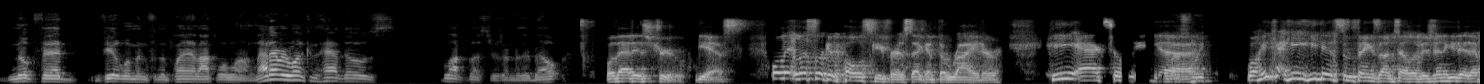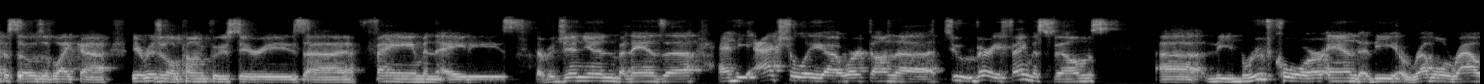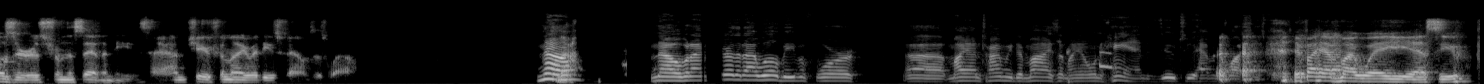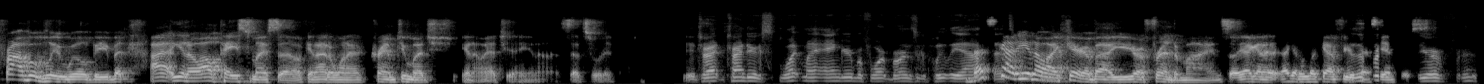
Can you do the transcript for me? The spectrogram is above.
milk-fed veal woman from the planet Aqua Lung. Not everyone can have those blockbusters under their belt. Well, that is true. Yes. Well, let- let's look at Polsky for a second, the writer. He actually, uh? Well, he, he he did some things on television. He did episodes of like uh, the original Kung Fu series, uh, Fame in the '80s, The Virginian, Bonanza, and he actually uh, worked on the two very famous films, uh, The Brute Corps and The Rebel Rousers from the '70s. I'm sure you're familiar with these films as well. No, No. no, but I'm sure that I will be before uh, my untimely demise at my own hand due to having to watch this. If I have my way, yes, you probably will be. But I, you know, I'll pace myself, and I don't want to cram too much, you know, at you. You know, it's that sort of. You're try, trying to exploit my anger before it burns completely out. That's got, you know, I care about you. You're a friend of mine, so I gotta, I gotta look out for your best interests. Your fr-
